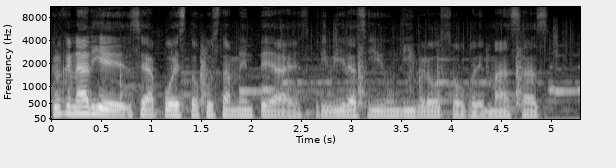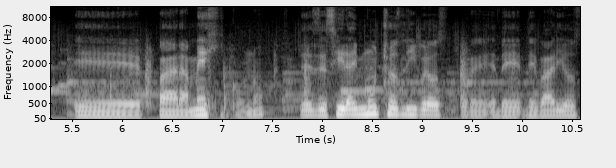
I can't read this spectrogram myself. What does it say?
creo que nadie se ha puesto justamente a escribir así un libro sobre masas eh, para México, ¿no? Es decir, hay muchos libros eh, de, varios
